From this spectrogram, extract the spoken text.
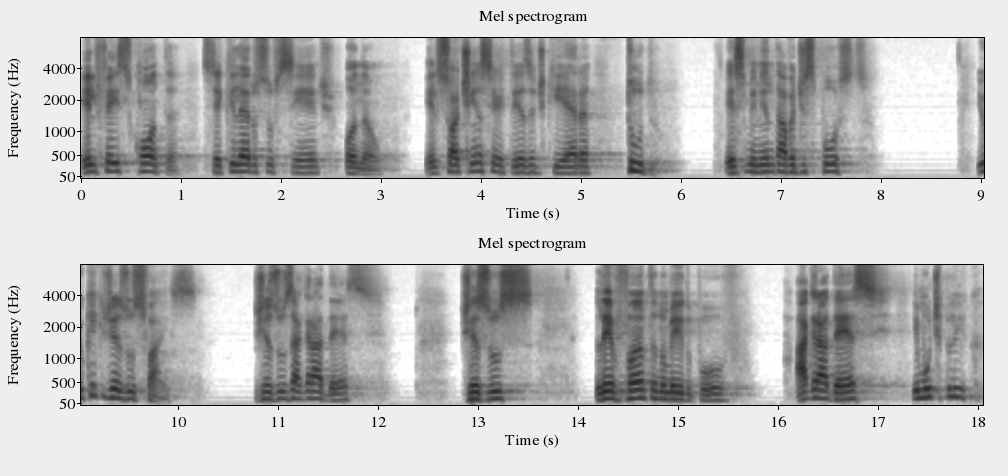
ele fez conta se aquilo era o suficiente ou não. Ele só tinha certeza de que era tudo. Esse menino estava disposto. E o que, que Jesus faz? Jesus agradece. Jesus levanta no meio do povo, agradece e multiplica.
